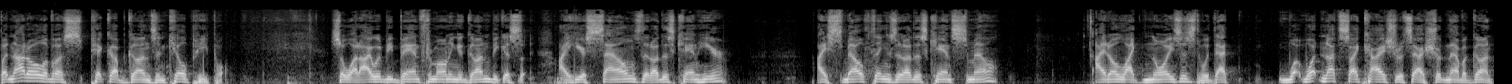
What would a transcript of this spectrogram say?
But not all of us pick up guns and kill people. So what? I would be banned from owning a gun because I hear sounds that others can't hear. I smell things that others can't smell. I don't like noises. Would that? What, what nut psychiatrist would say I shouldn't have a gun?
